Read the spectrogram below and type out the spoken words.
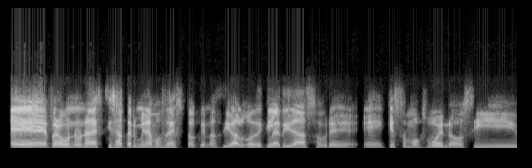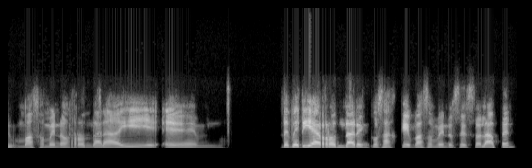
Eh, pero bueno, una vez que ya terminamos de esto, que nos dio algo de claridad sobre eh, qué somos buenos y más o menos rondará ahí, em, debería rondar en cosas que más o menos se solapen,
